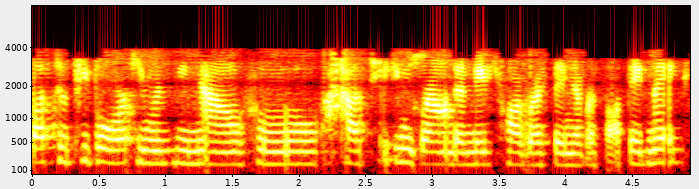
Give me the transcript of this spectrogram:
lots of people working with me now who have taken ground and made progress they never thought they'd make.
